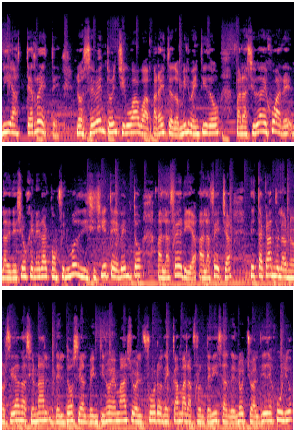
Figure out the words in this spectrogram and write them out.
Vías Terrestres. Los eventos en Chihuahua para este 2022 para ciudad de Juárez, la Dirección General confirmó 17 eventos a la feria, a la fecha, destacando la Universidad Nacional del 12 al 29 de mayo, el Foro de Cámara Fronteriza del 8 al 10 de julio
